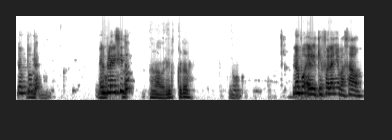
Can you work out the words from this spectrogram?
de octubre? ¿El plebiscito? En abril, creo. No. no, pues, el que fue el año pasado.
